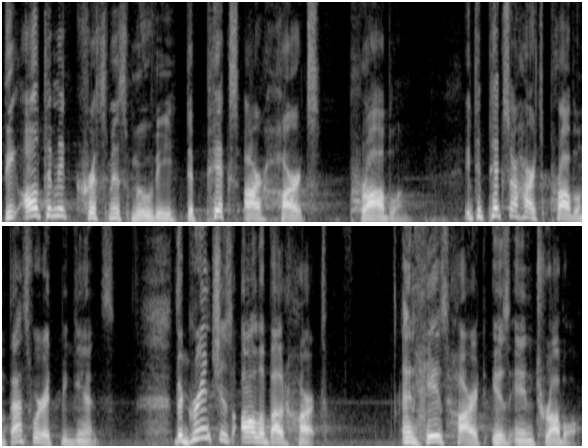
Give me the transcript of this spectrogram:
the ultimate Christmas movie depicts our heart's problem. It depicts our heart's problem. That's where it begins. The Grinch is all about heart, and his heart is in trouble.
